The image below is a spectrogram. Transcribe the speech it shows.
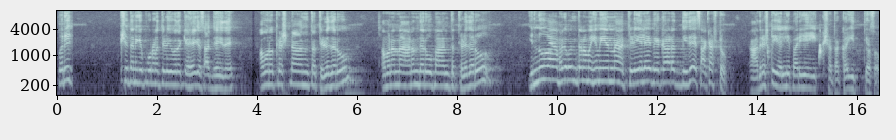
ಪರೀಕ್ಷಿತನಿಗೆ ಪೂರ್ಣ ತಿಳಿಯುವುದಕ್ಕೆ ಹೇಗೆ ಸಾಧ್ಯ ಇದೆ? ಅವನು ಕೃಷ್ಣ ಅಂತ ತಿಳಿದರೂ, ಅವನನ್ನು ಆನಂದ ರೂಪ ಅಂತ ತಿಳಿದರೂ, ಇನ್ನೂ ಆ ಭಗವಂತನ ಮಹಿಮೆಯನ್ನು ತಿಳಿಯಲೇಬೇಕಾದದ್ದಿದೆ ಸಾಕಷ್ಟು. ಆ ದೃಷ್ಟಿಯಲ್ಲಿ ಪರ್ಯೀಕ್ಷತ ಕ ಇತ್ಯಸೌ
